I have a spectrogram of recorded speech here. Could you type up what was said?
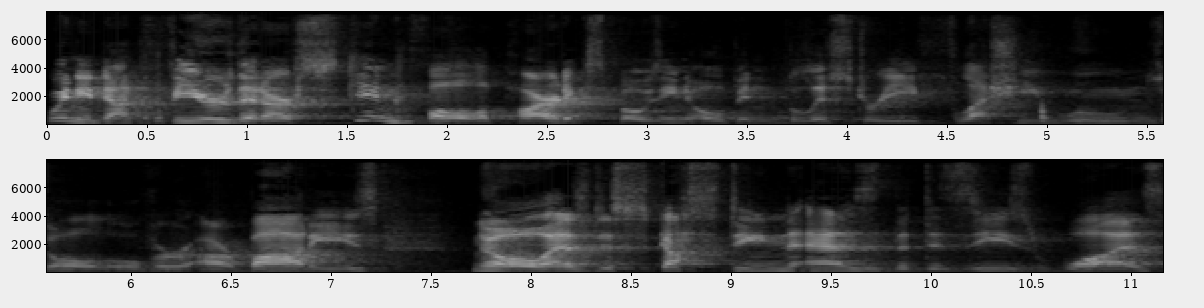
We need not fear that our skin fall apart, exposing open, blistery, fleshy wounds all over our bodies. No, as disgusting as the disease was,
